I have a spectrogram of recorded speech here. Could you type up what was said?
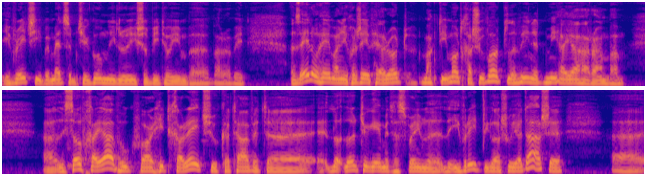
עברית שהיא בעצם תרגום מילולי של ביטויים בערבית. אז אלו הם, אני חושב, הערות מקדימות חשובות להבין את מי היה הרמב"ם. Uh, לסוף חייו הוא כבר התחרט שהוא כתב את, uh, לא, לא תרגם את הספרים לעברית בגלל שהוא ידע אה,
